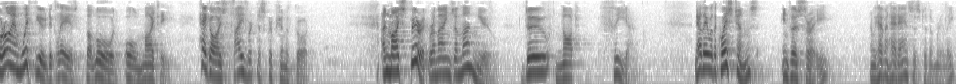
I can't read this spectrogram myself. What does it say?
For I am with you, declares the Lord Almighty. Haggai's favourite description of God. And my spirit remains among you. Do not fear. Now, there were the questions in verse 3 and we haven't had answers to them really.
